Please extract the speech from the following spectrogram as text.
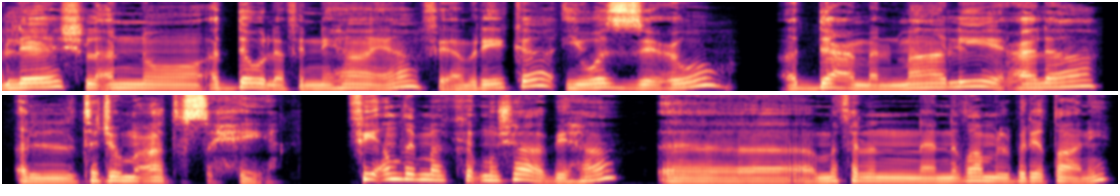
ليش؟ لأنه الدولة في النهاية في أمريكا يوزعوا الدعم المالي على التجمعات الصحية. في أنظمة مشابهة آه، مثلا النظام البريطاني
